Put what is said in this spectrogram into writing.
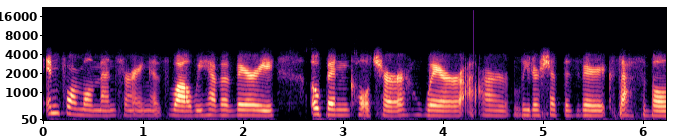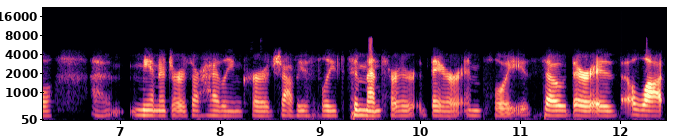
informal mentoring as well. We have a very open culture where our leadership is very accessible. Um, managers are highly encouraged, obviously, to mentor their employees. So there is a lot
